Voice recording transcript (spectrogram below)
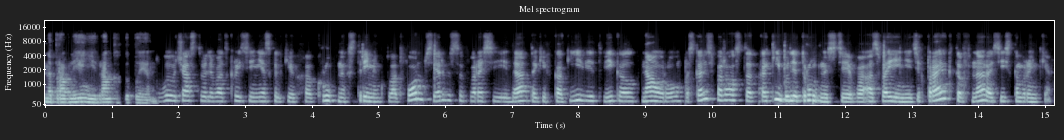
направлений в рамках ГПМ. Вы участвовали в открытии нескольких э, крупных стриминг-платформ, сервисов в России, да, таких как ivi, Tvigle, Now.ru. Расскажите, пожалуйста, какие были трудности в освоении этих проектов на российском рынке?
